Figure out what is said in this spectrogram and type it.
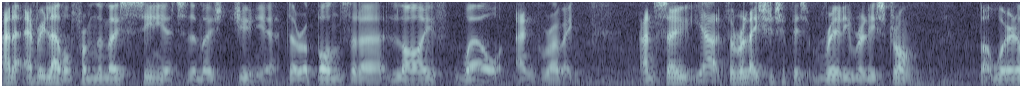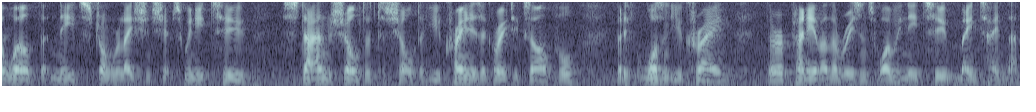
And at every level, from the most senior to the most junior, there are bonds that are live, well, and growing. And so, yeah, the relationship is really, really strong. But we're in a world that needs strong relationships. We need to stand shoulder to shoulder. Ukraine is a great example, but if it wasn't Ukraine, there are plenty of other reasons why we need to maintain that.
